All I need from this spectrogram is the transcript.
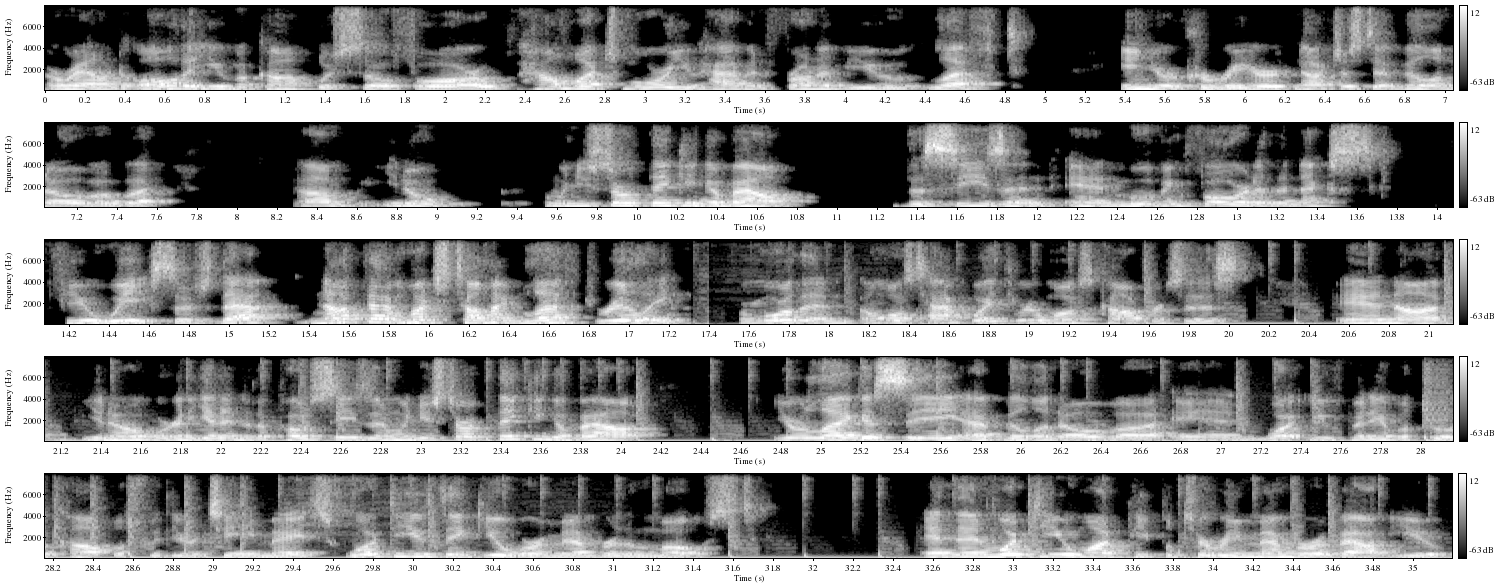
around all that you've accomplished so far, how much more you have in front of you left in your career, not just at Villanova, but um, you know, when you start thinking about the season and moving forward in the next few weeks. There's that not that much time left, really. We're more than almost halfway through most conferences, and uh, you know we're going to get into the postseason. When you start thinking about your legacy at Villanova and what you've been able to accomplish with your teammates, what do you think you'll remember the most? And then what do you want people to remember about you?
